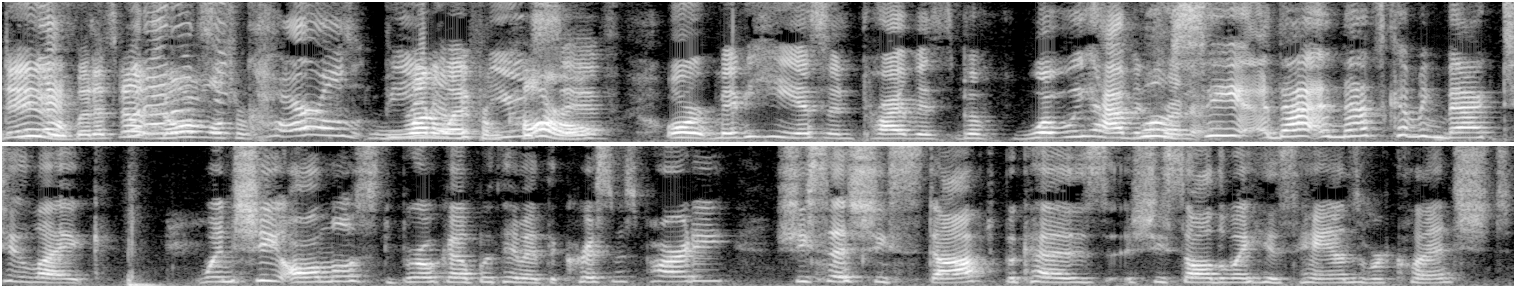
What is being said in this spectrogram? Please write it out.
do, Yeah, but it's not I normal don't for see Carl's run away from abusive, Carl. or maybe he is in private. But what we have in well, front of see that, and that's coming back to like when she almost broke up with him at the Christmas party. She says she stopped because she saw the way his hands were clenched,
